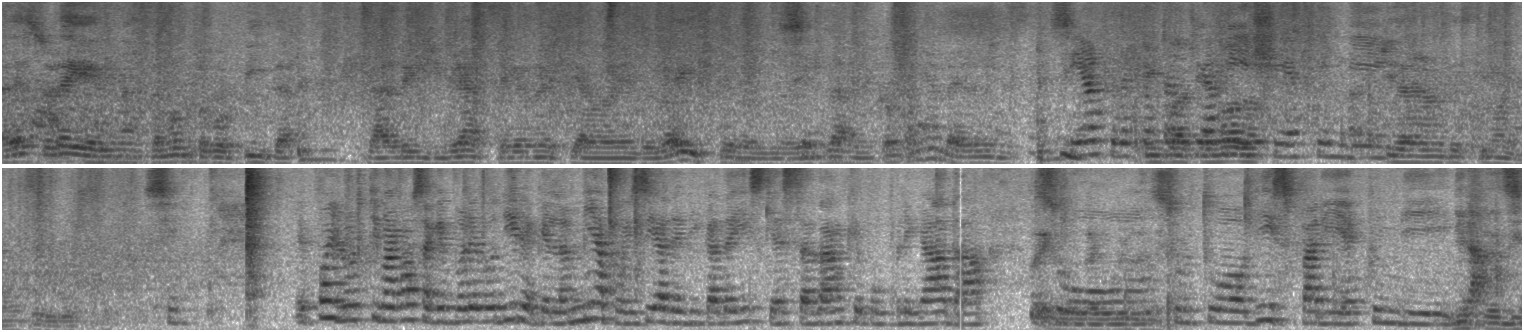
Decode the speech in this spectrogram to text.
adesso lei è rimasta molto colpita dalle disgrazie che noi stiamo avendo da Ischia, con Sì. e compagnia bella, Sì, anche perché ho tanti amici e ci quindi daranno testimonianze di questo. sì. E poi l'ultima cosa che volevo dire è che la mia poesia dedicata a Ischia è stata anche pubblicata su- sul tuo Dispari e quindi Dice di grazie.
